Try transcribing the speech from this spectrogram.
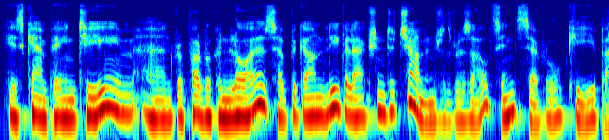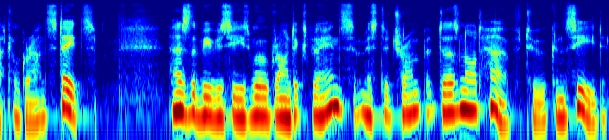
His campaign team and Republican lawyers have begun legal action to challenge the results in several key battleground states. As the BBC's Will Grant explains, Mr. Trump does not have to concede.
